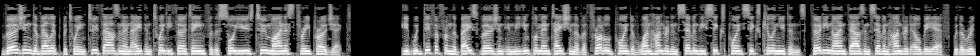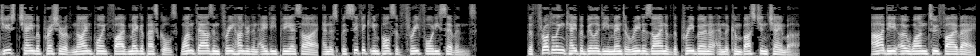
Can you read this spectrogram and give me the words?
Version developed between 2008 and 2013 for the Soyuz 2-3 project. It would differ from the base version in the implementation of a throttled point of 176.6 kN (39,700 lbf) with a reduced chamber pressure of 9.5 megapascals (1,380 psi) and a specific impulse of 347s. The throttling capability meant a redesign of the preburner and the combustion chamber. RD0125A.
